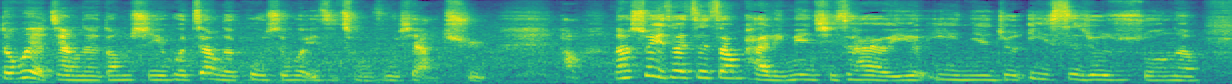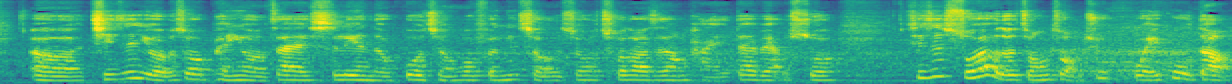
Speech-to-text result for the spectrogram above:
都会有这样的东西或这样的故事会一直重复下去。好，那所以在这张牌里面，其实还有一个意念，就意思就是说呢，呃，其实有的时候朋友在失恋的过程或分手的时候抽到这张牌，代表说，其实所有的种种去回顾到，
